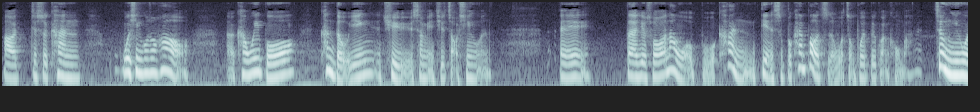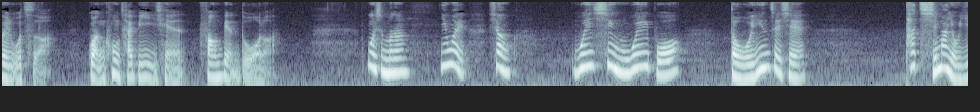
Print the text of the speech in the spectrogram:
啊，就是看微信公众号，呃，看微博，看抖音，去上面去找新闻，哎。大家就说：“那我不看电视，不看报纸，我总不会被管控吧？”正因为如此啊，管控才比以前方便多了。为什么呢？因为像微信、微博、抖音这些，它起码有一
